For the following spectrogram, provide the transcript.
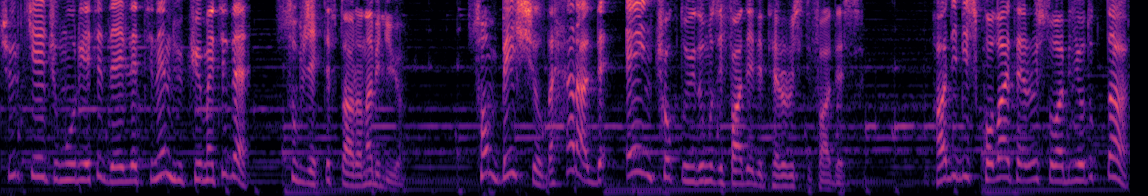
Türkiye Cumhuriyeti Devleti'nin hükümeti de subjektif davranabiliyor. Son 5 yılda herhalde en çok duyduğumuz ifadeydi terörist ifadesi. Hadi biz kolay terörist olabiliyorduk da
